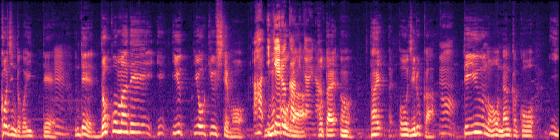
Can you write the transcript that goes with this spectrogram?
個人のとこ行って、でどこまで要求してもあいけるかみたいな。向こうが答え、うん、対応じるかうっていうのをなんかこうい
